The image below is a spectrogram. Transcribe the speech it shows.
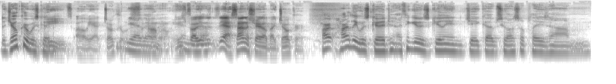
the Joker was good. leads. Oh yeah, Joker was Yeah, phenomenal. He's fucking, uh, yeah, sounded straight up like Joker. Har- Harley was good. I think it was Gillian Jacobs who also plays um,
